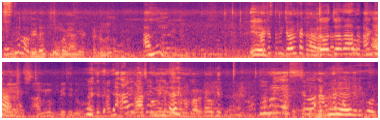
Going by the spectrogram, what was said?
খেতে হবে। আমি? আগে তুমি জলটা খাও। তোর জন্য আছে তুই খা। আমি বেশি দেবো। না আমি না বেছে তুমি নিজে কেন জলটাও খেতে? তুমি এসছো আমরা খাতিরি করব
